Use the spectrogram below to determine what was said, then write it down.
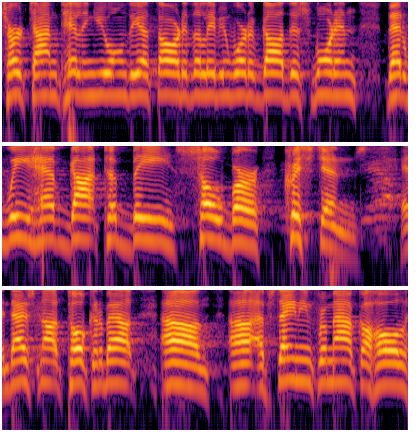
Church, I'm telling you on the authority of the living Word of God this morning that we have got to be sober Christians. And that's not talking about um, uh, abstaining from alcohol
